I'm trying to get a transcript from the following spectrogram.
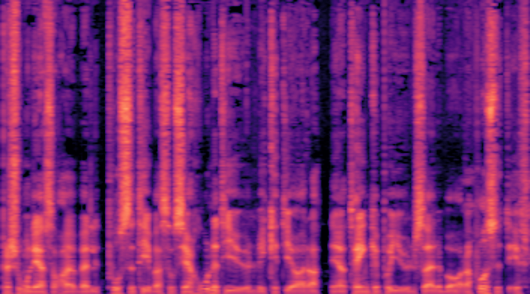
personligen så har jag väldigt positiva associationer till jul, vilket gör att när jag tänker på jul så är det bara positivt.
